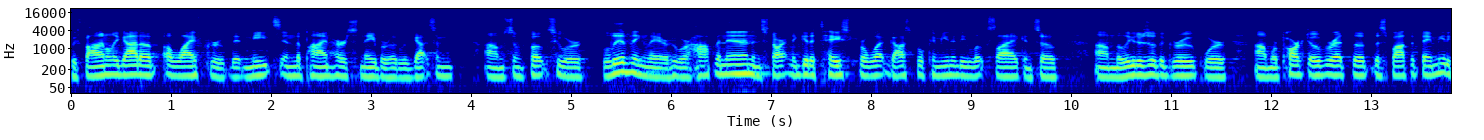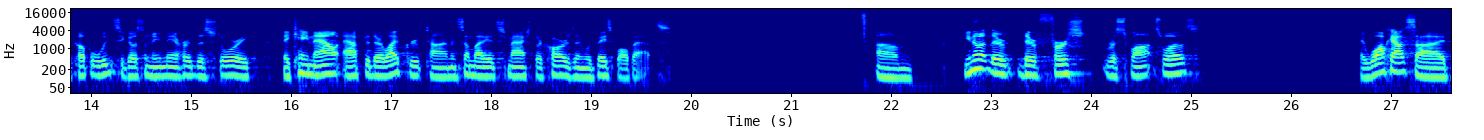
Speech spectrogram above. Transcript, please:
we finally got a, a life group that meets in the Pinehurst neighborhood. We've got some um, some folks who are living there who are hopping in and starting to get a taste for what gospel community looks like. And so um, the leaders of the group were, um, were parked over at the, the spot that they meet a couple weeks ago. Some of you may have heard this story. They came out after their life group time and somebody had smashed their cars in with baseball bats. Um, you know what their, their first response was? They walk outside,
